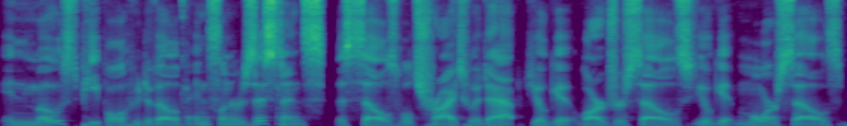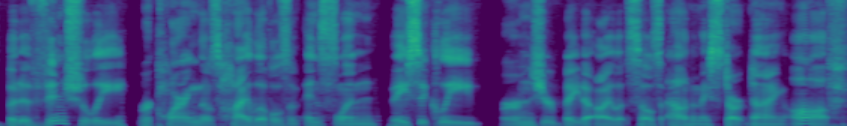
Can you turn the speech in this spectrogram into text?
in most people who develop insulin resistance, the cells will try to adapt. You'll get larger cells, you'll get more cells, but eventually requiring those high levels of insulin basically burns your beta islet cells out and they start dying off.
